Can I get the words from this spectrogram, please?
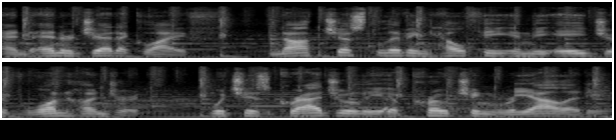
and energetic life, not just living healthy in the age of 100, which is gradually approaching reality.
